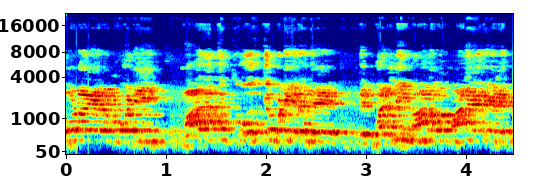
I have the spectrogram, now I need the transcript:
மூணாயிரம் கோடி மாதத்துக்கு ஒதுக்கப்படுகிறது. இந்த பள்ளி மாணவ மாணவர்களுக்கு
